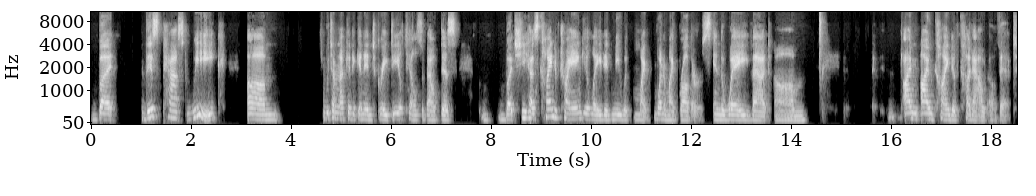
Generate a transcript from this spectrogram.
But this past week, um, which I'm not going to get into great details about this, but she has kind of triangulated me with my one of my brothers in the way that um, I'm I'm kind of cut out of it.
